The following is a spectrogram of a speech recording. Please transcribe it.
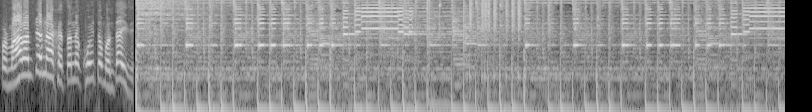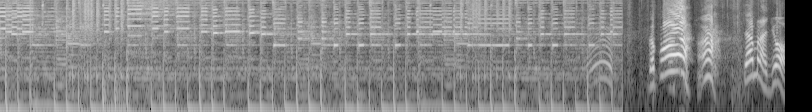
પણ મારા કે નાખે? તને કોઈ તો બંધાઈ છે ગપુ! કેમણા જો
